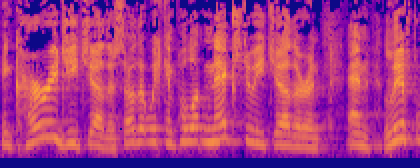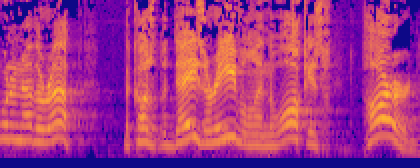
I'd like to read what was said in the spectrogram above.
encourage each other, so that we can pull up next to each other and, and lift one another up because the days are evil and the walk is hard.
